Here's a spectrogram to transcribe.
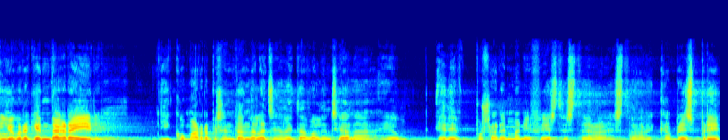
jo crec que hem d'agrair, i com a representant de la Generalitat Valenciana he, he de posar en manifest esta, esta capvespre,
